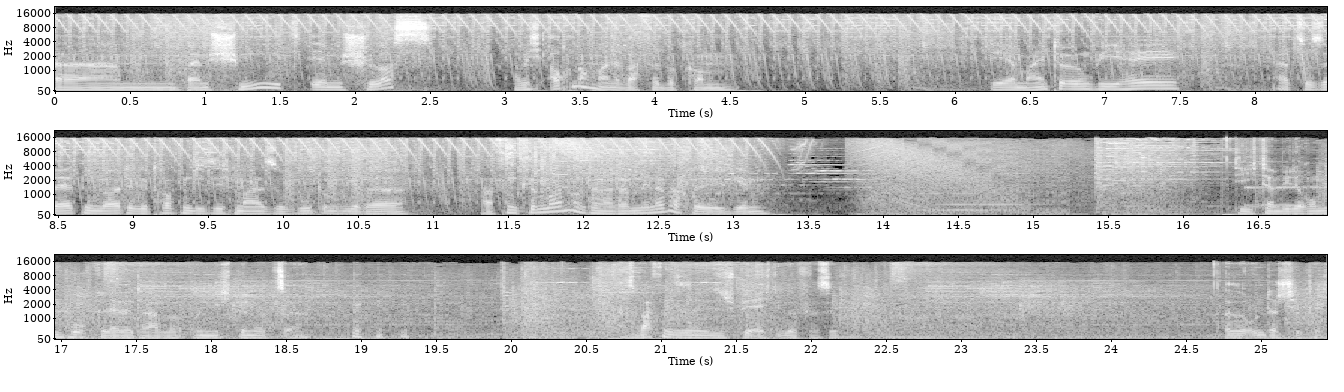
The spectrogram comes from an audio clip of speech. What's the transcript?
ähm, beim Schmied im Schloss habe ich auch nochmal eine Waffe bekommen. Der meinte irgendwie, hey, er hat so selten Leute getroffen, die sich mal so gut um ihre Waffen kümmern und dann hat er mir eine Waffe gegeben. Die ich dann wiederum hochgelevelt habe und nicht benutze. also Waffen sind in diesem Spiel echt überflüssig. Also unterschiedlich.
